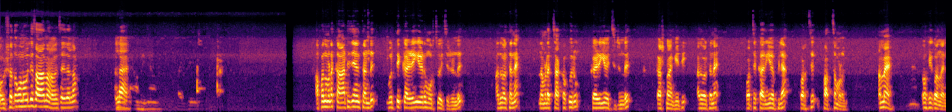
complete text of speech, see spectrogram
ഔഷധ ഗുണമില്ല സാധനമാണ്. വെച്ചാൽ ഇതെല്ലാം? അല്ലേ? അപ്പം നമ്മുടെ കാട്ടുചേനത്തണ്ട് വൃത്തി കഴുകിയിട്ട് മുറിച്ച് വെച്ചിട്ടുണ്ട്. അതുപോലെ തന്നെ നമ്മുടെ ചക്കക്കുരും കഴുകി വെച്ചിട്ടുണ്ട് കഷ്ണാക്കിയിട്ട്. അതുപോലെ തന്നെ കുറച്ച് കറിവേപ്പില കുറച്ച് പച്ചമുളക്. അമ്മേ നോക്കിക്കൊന്നാൽ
